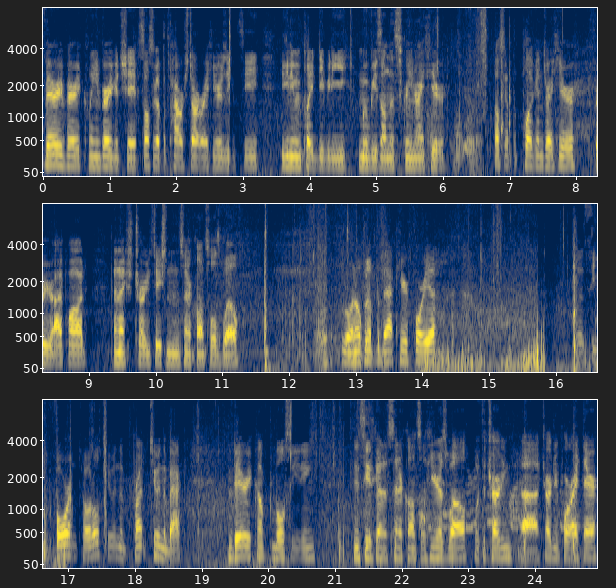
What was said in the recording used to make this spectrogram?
Very, very clean, very good shape. It's also got the power start right here, as you can see. You can even play DVD movies on this screen right here. It's also got the plugins right here for your iPod, and an extra charging station in the center console as well. And open up the back here for you. Does seat four in total, two in the front, two in the back. Very comfortable seating. You can see it's got a center console here as well with the charging uh, charging port right there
